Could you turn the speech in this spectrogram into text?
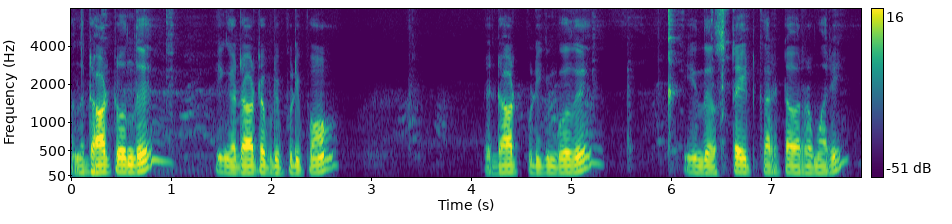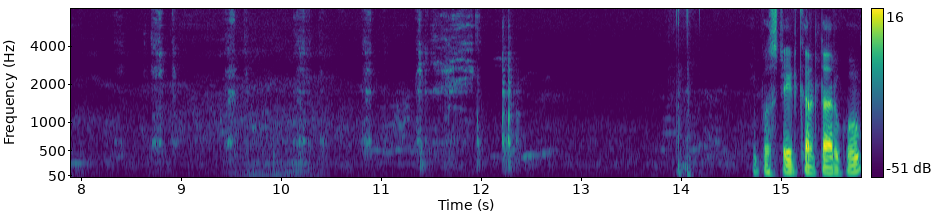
அந்த டாட் வந்து இங்கே டாட் இப்படி பிடிப்போம். டாட் பிடிக்கும்போது இந்த ஸ்ட்ரைட் கரெக்டாக வர்ற மாதிரி. இப்போ ஸ்ட்ரைட் கரெக்டாக இருக்கும்.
